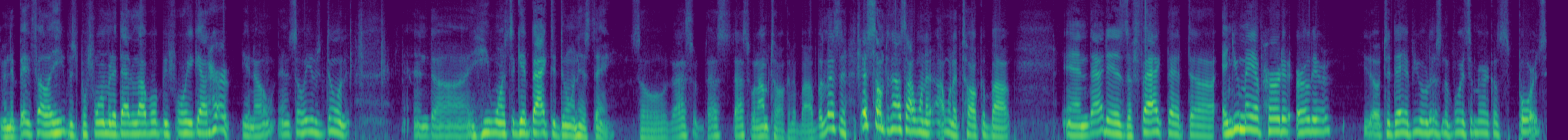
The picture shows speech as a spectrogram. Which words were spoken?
And the big fella, he was performing at that level before he got hurt, you know, and so he was doing it. And uh, he wants to get back to doing his thing. So that's that's that's what I'm talking about. But listen, there's something else I want to I want to talk about, and that is the fact that uh, and you may have heard it earlier, you know, today if you were listening to Voice America Sports,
